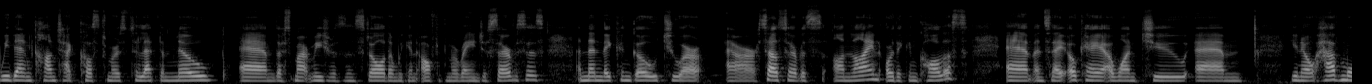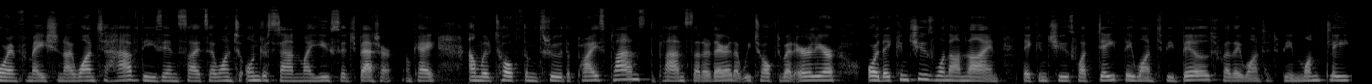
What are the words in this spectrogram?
we then contact customers to let them know um, their smart meter is installed and we can offer them a range of services. And then they can go to our our self service online or they can call us um, and say, okay, I want to. Um, you know, have more information. I want to have these insights. I want to understand my usage better. Okay. And we'll talk them through the price plans, the plans that are there that we talked about earlier, or they can choose one online. They can choose what date they want to be billed, whether they want it to be monthly,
